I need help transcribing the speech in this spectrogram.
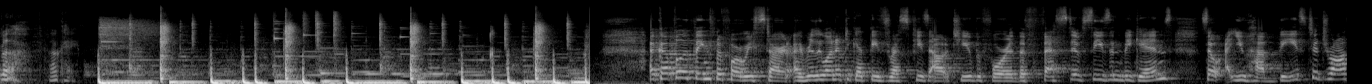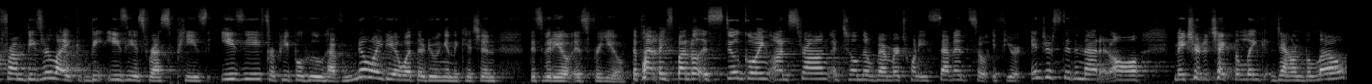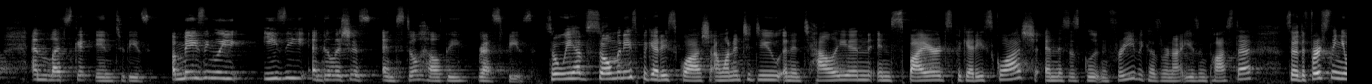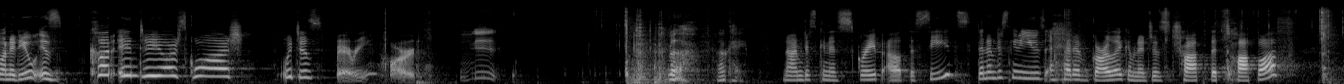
Ugh, okay. Things before we start. I really wanted to get these recipes out to you before the festive season begins. So you have these to draw from. These are like the easiest recipes, easy for people who have no idea what they're doing in the kitchen. This video is for you. The plant-based bundle is still going on strong until November 27th. So if you're interested in that at all, make sure to check the link down below and let's get into these amazingly easy and delicious and still healthy recipes. So we have so many spaghetti squash. I wanted to do an Italian inspired spaghetti squash and this is gluten free because we're not using pasta. So the first thing you wanna do is cut into your squash, which is very hard. Ugh, okay. Now I'm just gonna scrape out the seeds. Then I'm just gonna use a head of garlic. I'm gonna just chop the top off.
